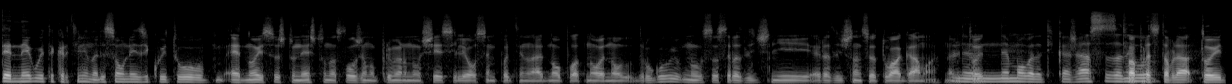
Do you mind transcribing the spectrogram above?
те неговите картини нали, са онези, които едно и също нещо насложено примерно 6 или 8 пъти на едно платно, едно друго, но с различни, различна цветова гама. Нали? Не, Той, не мога да ти кажа. Аз за това него... представлява, той,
